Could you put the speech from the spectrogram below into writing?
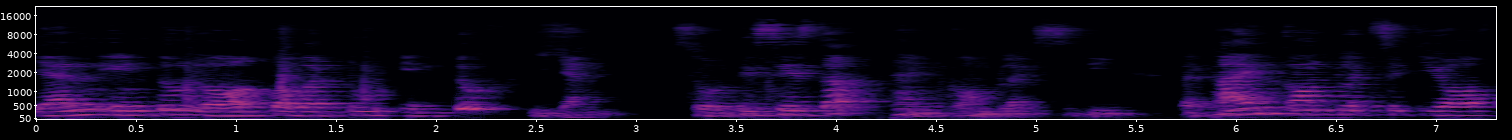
n into log power 2 into n. So this is the time complexity. The time complexity of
